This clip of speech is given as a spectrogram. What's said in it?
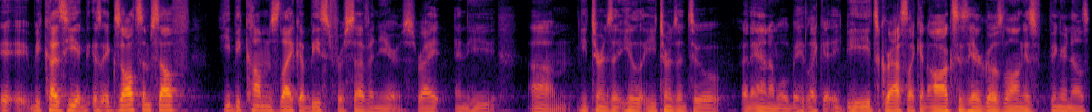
i- i- because he ex- exalts himself, he becomes like a beast for seven years, right? And he um, he turns he, he turns into an animal, like a, he eats grass like an ox. His hair grows long, his fingernails,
